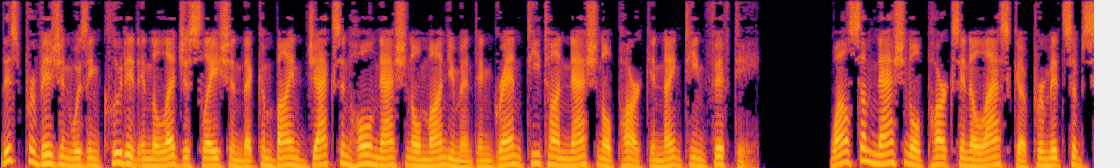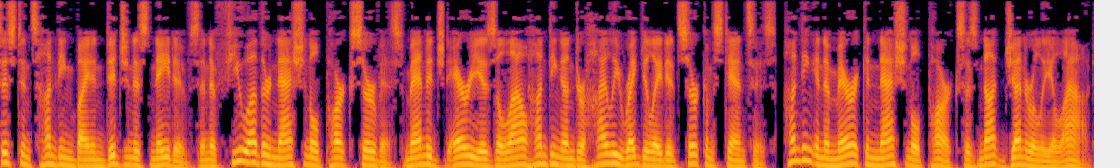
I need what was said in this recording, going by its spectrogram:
This provision was included in the legislation that combined Jackson Hole National Monument and Grand Teton National Park in 1950. While some national parks in Alaska permit subsistence hunting by indigenous natives and a few other National Park Service-managed areas allow hunting under highly regulated circumstances, hunting in American national parks is not generally allowed.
